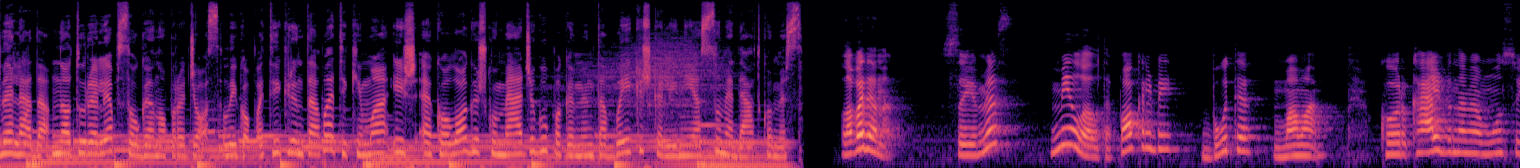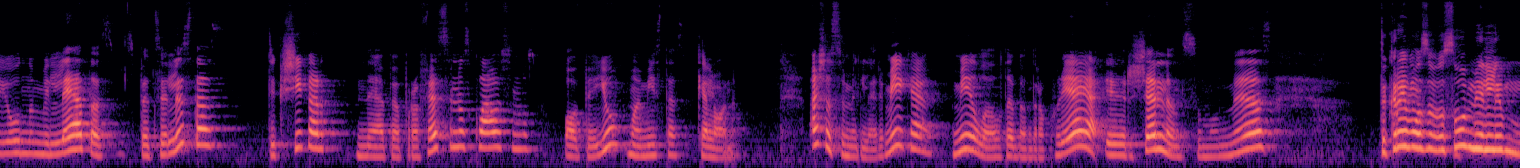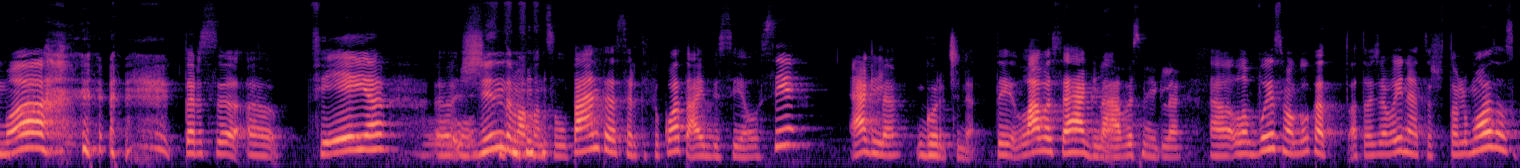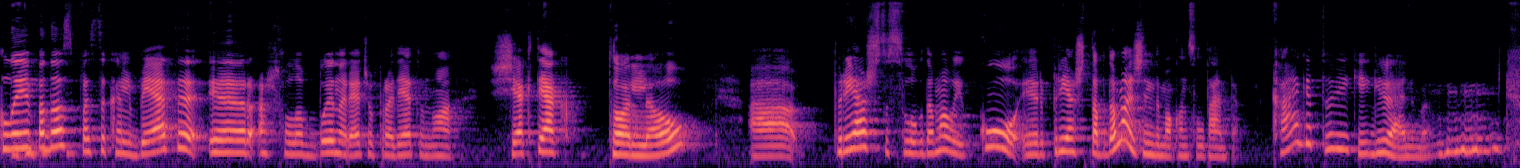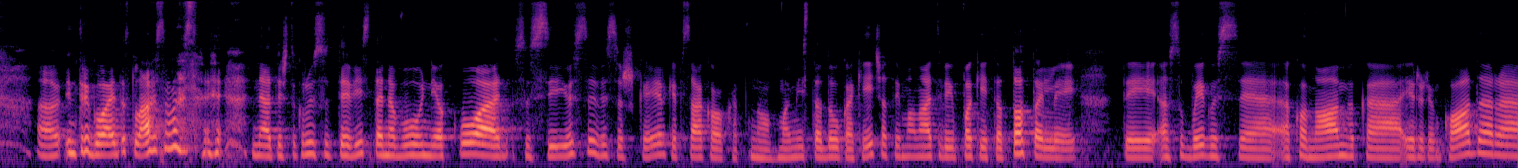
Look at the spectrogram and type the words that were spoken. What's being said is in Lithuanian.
Veleda - natūrali apsauga nuo pradžios, laiko patikrinta, patikima, iš ekologiškų medžiagų pagaminta vaikiška linija su medetkomis. Labadiena, su jumis Mylo LT pokalbiai Būti mama, kur kalbiname mūsų jau numylėtas specialistas, tik šį kartą ne apie profesinius klausimus, o apie jų mamystės kelionę. Aš esu Miglė Remykė, Mylo LT bendrakūrėja ir šiandien su mumis tikrai mūsų visų mylima, tarsi uh, fėja, uh, žindimo konsultantė, sertifikuota IBCLC, Eglė Gurčinė. Tai labas Eglė. Labas. Uh, labai smagu, kad atvažiavai net iš tolimuosios klaipados pasikalbėti ir aš labai norėčiau pradėti nuo šiek tiek toliau. Prieš susilaukdama vaikų ir prieš tapdama žindimo konsultantė Kągi tu veikiai gyvenime? Intriguojantis klausimas. Net iš tikrųjų su tėvystė nebuvau niekuo susijusi visiškai ir kaip sako, kad nu, mamystė daug ką keičia, tai mano atveju pakeitė totaliai. Tai esu baigusi ekonomiką ir rinkodarą,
